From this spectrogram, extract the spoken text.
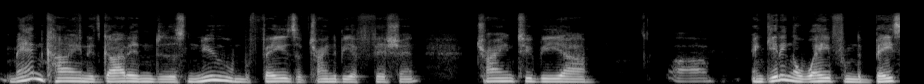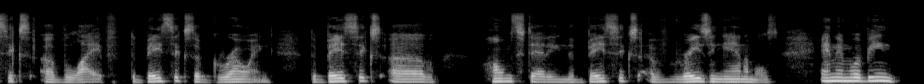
mankind has got into this new phase of trying to be efficient, trying to be uh, uh, and getting away from the basics of life, the basics of growing, the basics of homesteading, the basics of raising animals. And then we're being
